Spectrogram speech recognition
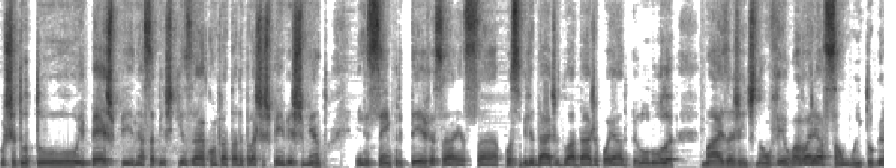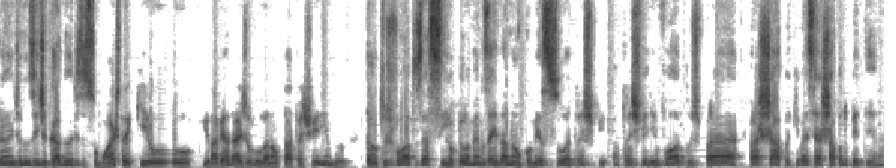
O Instituto IPESP, nessa pesquisa contratada pela XP Investimento, ele sempre teve essa, essa possibilidade do Haddad apoiado pelo Lula, mas a gente não vê uma variação muito grande nos indicadores. Isso mostra que, o, que na verdade, o Lula não está transferindo tantos votos assim, ou pelo menos ainda não começou a, transferir, a transferir votos para a chapa que vai ser a chapa do PT, né?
